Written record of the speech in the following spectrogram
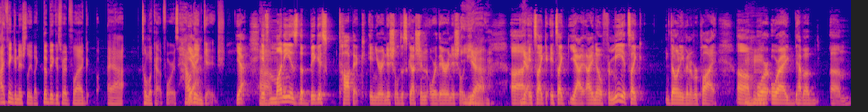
I think initially like the biggest red flag uh, to look out for is how Yeah. they engage. Yeah. If Um, money is the biggest topic in your initial discussion or their initial email, Yeah. Uh, Yeah. it's like it's like yeah, I know. For me, it's like don't even reply, um, Mm-hmm. or or I have a um,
